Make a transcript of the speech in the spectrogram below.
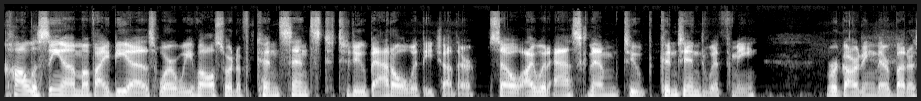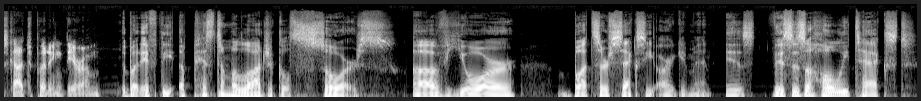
coliseum of ideas where we've all sort of consensed to do battle with each other. So I would ask them to contend with me regarding their butterscotch pudding theorem. But if the epistemological source of your butts are sexy argument is this is a holy text,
